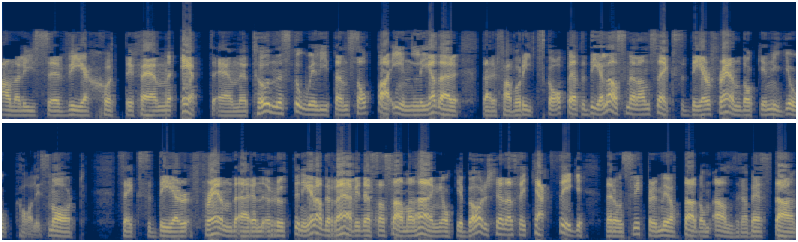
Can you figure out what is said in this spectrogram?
Analys V75 1. En tunn stoeliten soppa inleder där favoritskapet delas mellan 6 Dear Friend och 9 Kali Smart. 6 Dear Friend är en rutinerad räv i dessa sammanhang och bör känna sig kaxig när de slipper möta de allra bästa.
